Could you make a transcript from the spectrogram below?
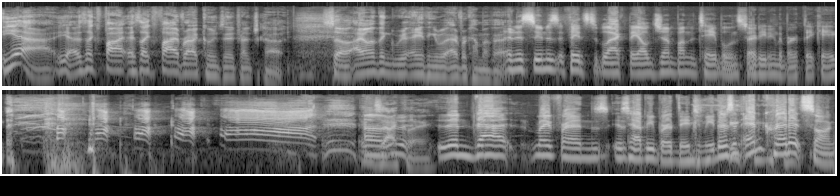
Yeah, yeah. It's like five. It's like five raccoons in a trench coat. So I don't think anything will ever come of it. And as soon as it fades to black, they all jump on the table and start eating the birthday cake. Ah! exactly. then that, my friends, is happy birthday to me. There's an end credit song.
